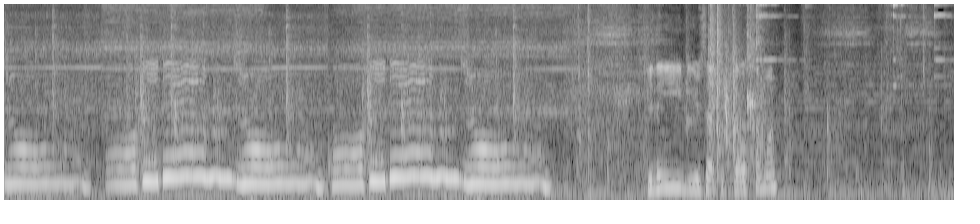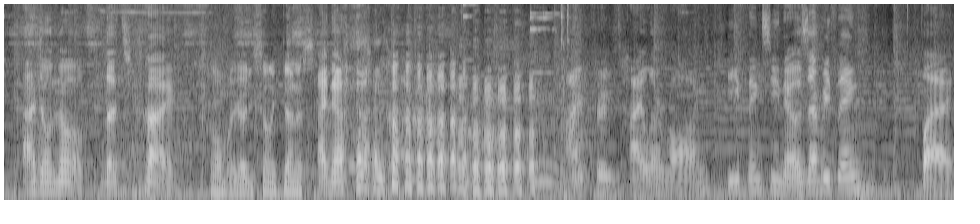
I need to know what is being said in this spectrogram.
zone, forbidden zone, forbidden zone. Do you think you'd use that to kill someone? I don't know. Let's try. Oh my god, you sound like Dennis. I know. I proved Tyler wrong. He thinks he knows everything, but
